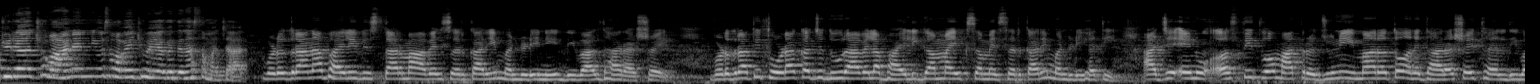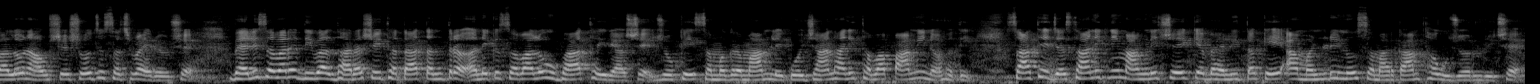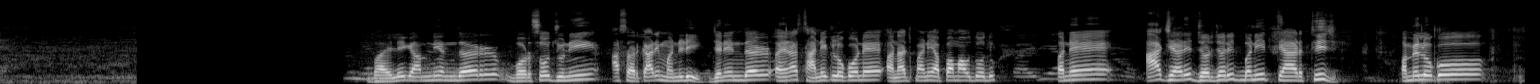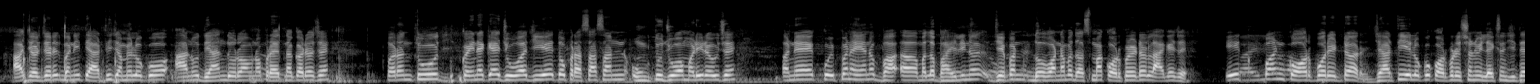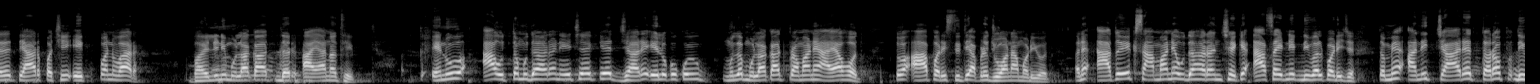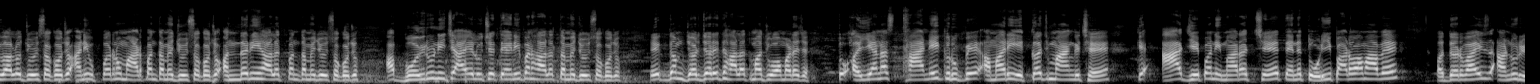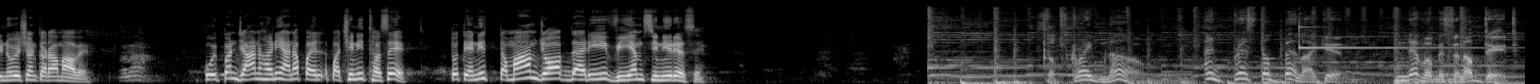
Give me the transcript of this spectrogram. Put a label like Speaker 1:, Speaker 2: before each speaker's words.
Speaker 1: 觉得吃饭呢你 હવે જોઈએ અગત્યના સમાચાર.
Speaker 2: વડોદરાના ભાયલી વિસ્તારમાં આવેલ સરકારી મંડળીની દિવાલ ધારાશય. વડોદરાથી થોડાક જ દૂર આવેલા ભાયલી ગામમાં એક સમયે સરકારી મંડળી હતી. આજે એનું અસ્તિત્વ માત્ર જૂની ઇમારતો અને ધારાશય થયેલ દિવાલોના અવશેષો જ સચવાઈ રહ્યું છે. વહેલી સવારે દિવાલ ધારાશય થતાં તંત્ર અનેક સવાલો ઊભા થઈ રહ્યા છે. જો કે સમગ્ર મામલે કોઈ જાનહાનિ થવા પામી ન હતી. સાથે જ સ્થાનિકની માંગણી છે કે વહેલી તકે આ મંડળીનું સમારકામ થવું જરૂરી છે.
Speaker 3: ભાયલી ગામની અંદર વર્ષો જૂની આ સરકારી મંડળી, જેની અંદર એના સ્થાનિક લોકોને અનાજ પાણી આપવામાં આવતું હતું. અને આ જ્યારે જર્જરિત બની ત્યારથી જ અમે લોકો, આ જર્જરિત બની ત્યારથી જ અમે લોકો આનું ધ્યાન દોરવાનો પ્રયત્ન કર્યો છે. પરંતુ કંઈ ને ક્યાંય જોવા જઈએ તો પ્રશાસન ઊંઘતું જોવા મળી રહ્યું છે અને કોઈ પણ અહીંયાનો મતલબ ભાયલીનો જે પણ વોર્ડ દસમાં કોર્પોરેટર લાગે છે, એક પણ કોર્પોરેટર જ્યારથી એ લોકો કોર્પોરેશનનું ઇલેક્શન જીત્યા છે, ત્યાર પછી એક પણ વાર ભાયલીની મુલાકાત દર આવ્યા નથી. એનું આ ઉત્તમ ઉદાહરણ એ છે કે જ્યારે એ લોકો કોઈ મતલબ મુલાકાત પ્રમાણે આવ્યા હોત, તો આ પરિસ્થિતિ આપણે જોવા ના મળી હોત. અને આ તો એક સામાન્ય ઉદાહરણ છે કે આ સાઈડની એક દિવાલ પડી છે. તમે આની ચારે તરફ દિવાલો જોઈ શકો છો, આની ઉપરનો માળ પણ તમે જોઈ શકો છો, અંદરની હાલત પણ તમે જોઈ શકો છો. આ ભોયરું નીચે આવેલું છે, તેની પણ હાલત તમે જોઈ શકો છો. એકદમ જર્જરિત હાલતમાં જોવા મળે છે. તો અહીંયાના સ્થાનિક રૂપે અમારી એક જ માંગ છે કે આ જે પણ ઇમારત છે, તેને તોડી પાડવામાં આવે અધરવાઇઝ આનું રિનોવેશન કરવામાં આવે. કોઈ પણ જાનહાનિ આના પછીની થશે તો તેની તમામ જવાબદારી વીએમસીની રહેશે
Speaker 4: Subscribe now and press the bell icon. Never miss an update.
